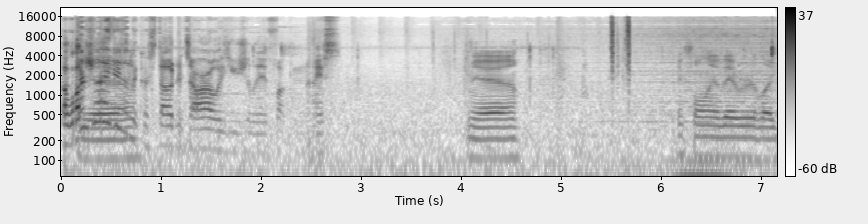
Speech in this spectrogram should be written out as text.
The lunch Yeah. and the custodians are always usually fucking nice. Yeah. If only they were like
